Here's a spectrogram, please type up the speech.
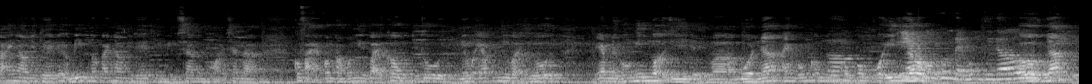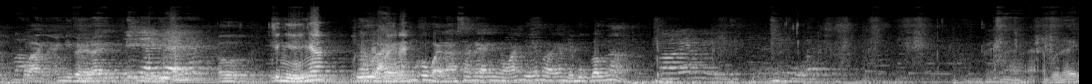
cãi nhau như thế với cả bíp nó cãi nhau như thế thì mình sang mình hỏi xem là có phải con ngọc nó như vậy không? Thì thôi nếu mà em không như vậy thì thôi. Em đừng có nghi ngợi gì để mà buồn nhá. Anh cũng không Vâng. không, không có ý gì em đâu. cũng không để bụng gì đâu. Ừ nhá. Vâng. Anh anh đi về đây. Đi, nghỉ anh đi về nhá. đây. ừ. Chị nghỉ nhá. Chứ về anh đây. cũng không phải là sang đây anh nói thế mà em để bụng đâu nhá. Vâng, em thì ngủ đây. Vừa nãy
